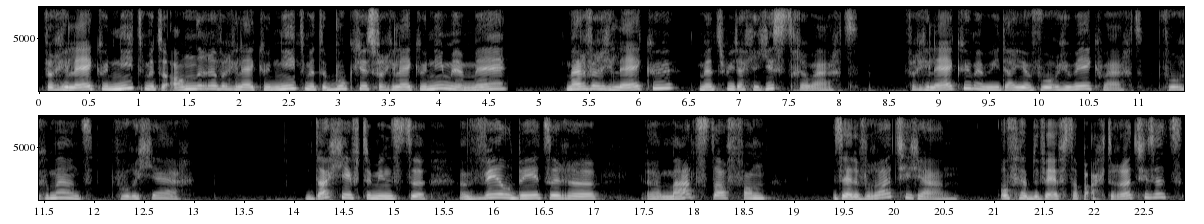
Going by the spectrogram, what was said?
Vergelijk u niet met de anderen, vergelijk u niet met de boekjes, vergelijk u niet met mij, maar vergelijk u met wie dat je gisteren waart. Vergelijk u met wie dat je vorige week waart, vorige maand, vorig jaar. Dat geeft tenminste een veel betere uh, maatstaf van zijn er vooruit gegaan? Of heb je vijf stappen achteruit gezet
